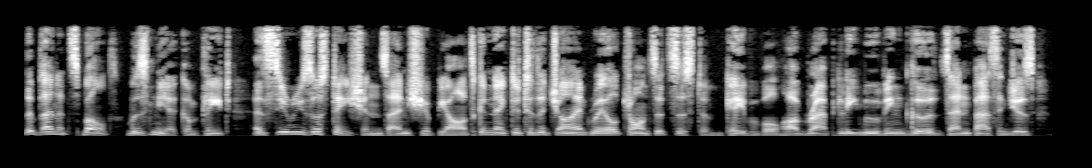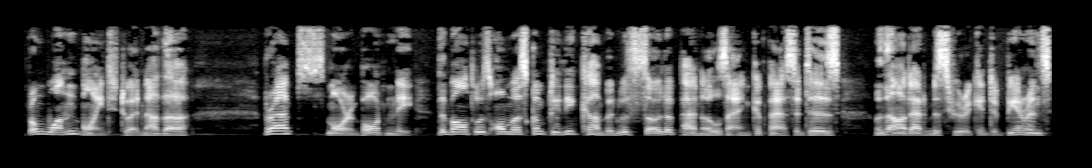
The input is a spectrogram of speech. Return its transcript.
The planet's belt was near complete, a series of stations and shipyards connected to the giant rail transit system capable of rapidly moving goods and passengers from one point to another. Perhaps more importantly, the vault was almost completely covered with solar panels and capacitors. Without atmospheric interference,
